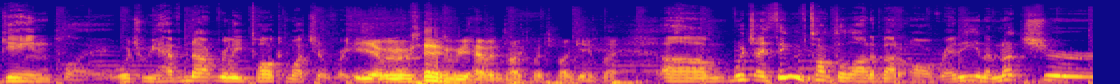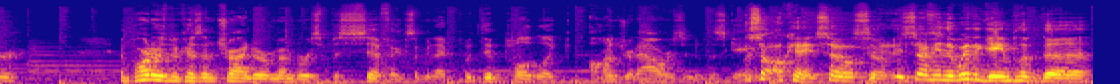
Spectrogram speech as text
gameplay, which we have not really talked much of right Yeah, yet. we, we haven't talked much about gameplay. Um, which I think we've talked a lot about already, and I'm not sure. And part of it is because I'm trying to remember specifics. I mean, I put, did plug like 100 hours into this game. So okay, so So so, I mean the way the gameplay the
